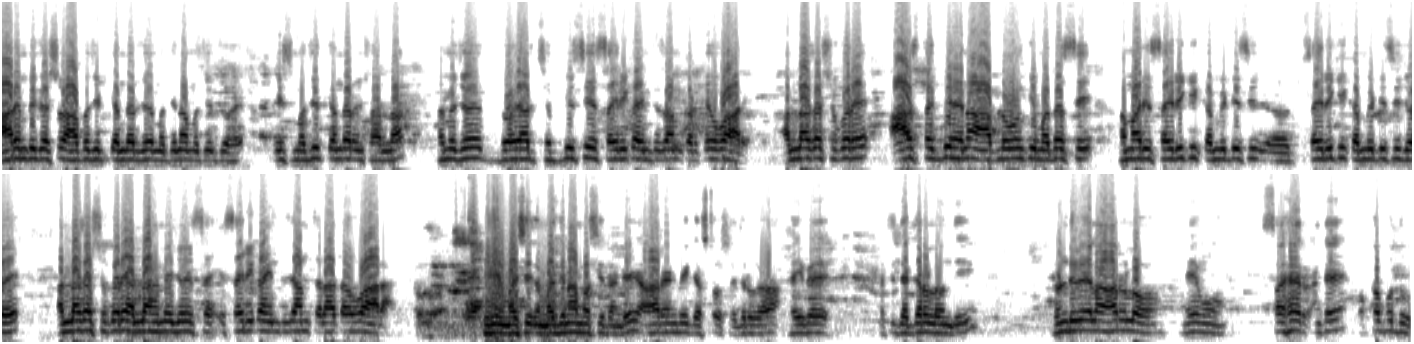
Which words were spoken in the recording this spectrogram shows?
R M P guest opposite के अंदर जो है मदीना मस्जिद जो है, इस मस्जिद के अंदर इंशाल्लाह हमें जो है 2026 से शहरी का इंतज़ाम करते हुए आ रहे अल्लाह का शुक्र है, आज तक भी है ना आप लोगों की मदद से हमारी शहरी की कमेटी से शहरी की कमेटी से जो है अल्लाह का शुक्र है अल्लाह हमें जो है शहरी का इंतजाम चलाता हुआ आ रहा है ఇది మసీద్ మదీనా మసీద్ అండి R and B guest house ఎదురుగా హైవే అతి దగ్గరలో ఉంది రెండు వేల ఆరులో మేము సహర్ అంటే ఒక్క పొద్దు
